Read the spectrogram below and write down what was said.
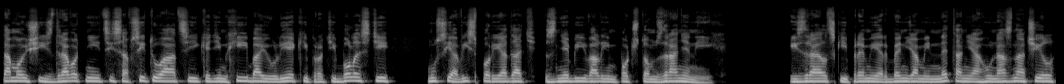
Tamojší zdravotníci sa v situácii, keď im chýbajú lieky proti bolesti, musia vysporiadať s nebývalým počtom zranených. Izraelský premiér Benjamin Netanyahu naznačil,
